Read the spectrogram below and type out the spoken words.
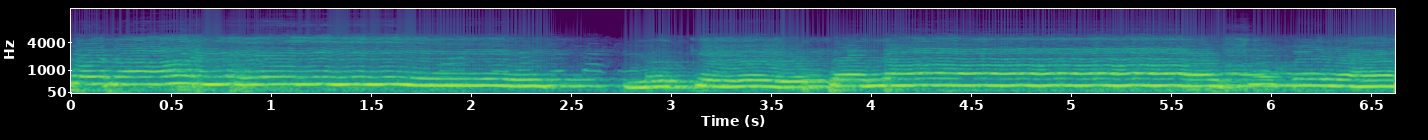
बराई के तलाश में है।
